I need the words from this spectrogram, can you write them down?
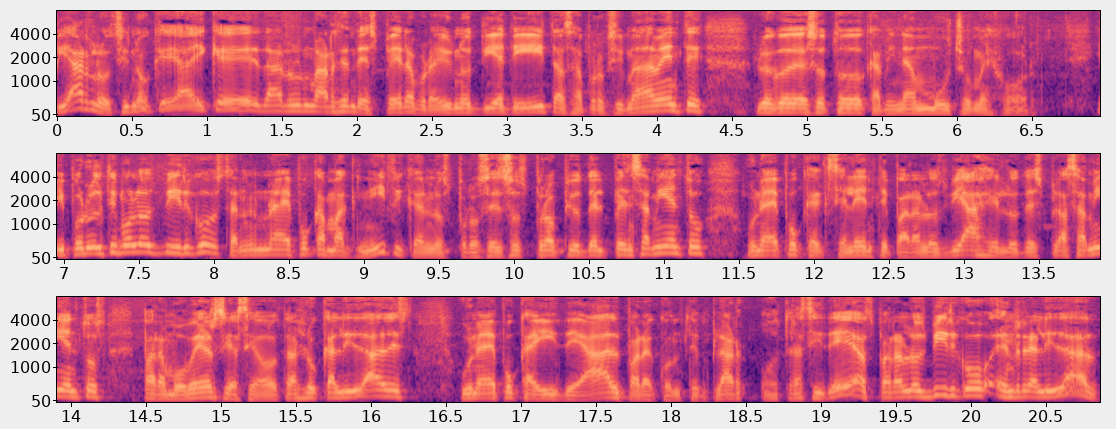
cambiarlo, sino que hay que dar un margen de espera, por ahí unos 10 días aproximadamente, luego de eso todo camina mucho mejor. Y por último, los Virgos están en una época magnífica en los procesos propios del pensamiento, una época excelente para los viajes, los desplazamientos, para moverse hacia otras localidades, una época ideal para contemplar otras ideas. Para los Virgo, en realidad,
